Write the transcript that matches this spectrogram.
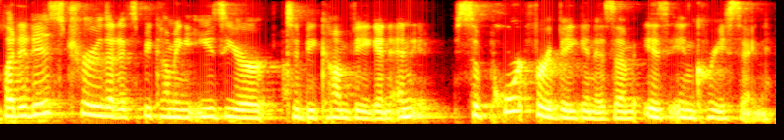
but it is true that it's becoming easier to become vegan and support for veganism is increasing.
